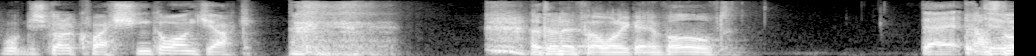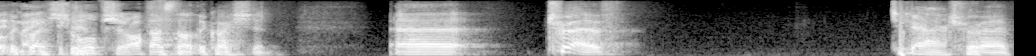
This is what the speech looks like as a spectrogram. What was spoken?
We've just got a question. Go on, Jack. I don't know if I want to get involved. Uh, That's not it, the mate. question. The gloves. That's not the question. Uh, Trev, Yeah. Trev,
